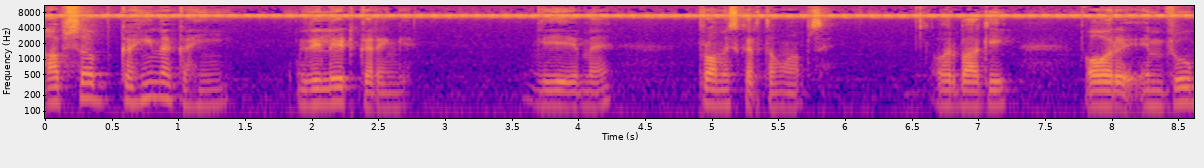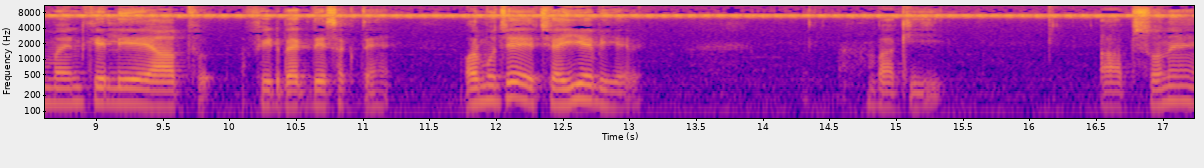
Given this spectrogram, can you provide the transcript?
आप सब कहीं ना कहीं रिलेट करेंगे, ये मैं प्रॉमिस करता हूँ आपसे। और बाकी और इम्प्रूवमेंट के लिए आप फीडबैक दे सकते हैं और मुझे चाहिए भी है। बाकी आप सुने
